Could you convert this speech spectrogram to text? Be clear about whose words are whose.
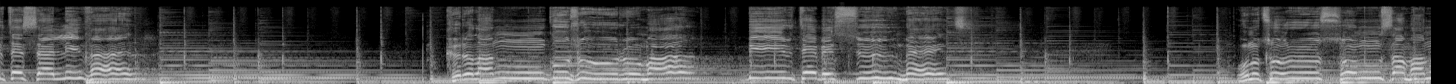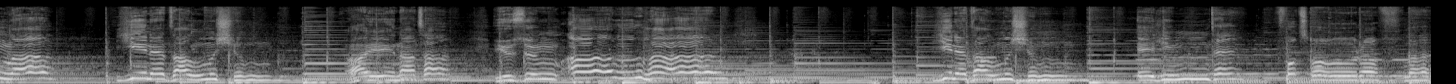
Speaker 1: bir teselli ver. Kırılan gururuma bir tebessüm et. Unutursun zamanla yine dalmışım. Aynada yüzüm ağlar. Yine dalmışım elimde fotoğraflar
